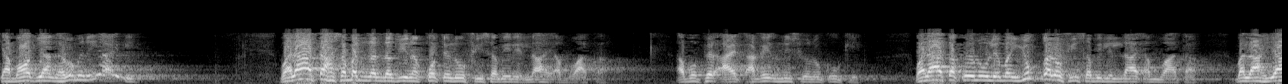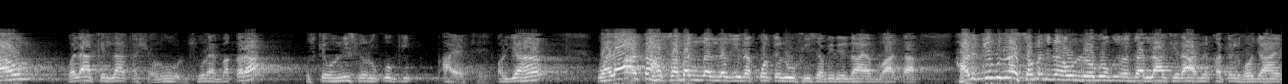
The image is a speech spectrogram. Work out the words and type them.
क्या मौत यहाँ घरों में नहीं आएगी? वला तहसबन नजीन कोतलूफी सबीर अबवाता अब वो फिर आयत आ गई उन्नीसवीं रुकू की। वला तकोल युक्तलोफी सबीर अमवाता। बलाहियाउन वला किल्ला तशरून सूरह बकरा, उसके उन्नीसवें रुकू की आयत है। और यहाँ, वला तहसबन लजीन कोतलूफी सबीर अब्बाता हरगिज न समझना उन लोगों को जो अल्लाह की राह में कत्ल हो जाए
